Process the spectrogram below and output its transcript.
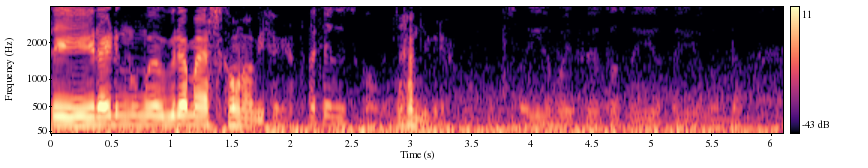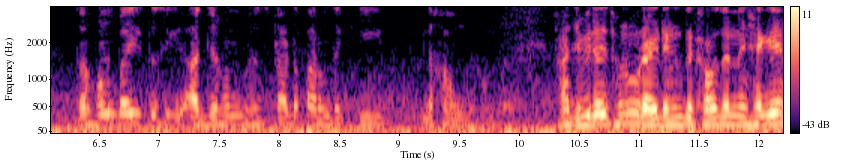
ਤੇ ਰਾਈਡਿੰਗ ਨੂੰ ਵੀਰੇ ਮੈਂ ਸਿਖਾਉਣਾ ਵੀ ਹੈਗਾ। ਅੱਛਾ ਤੁਸੀਂ ਸਿਖਾਉਂਦੇ ਹਾਂਜੀ ਵੀਰੇ। ਸਹੀ ਹੈ ਬਾਈ ਫਿਰ ਤਾਂ ਸਹੀ ਹੈ ਸਹੀ ਹੈ ਗੁੱਡ ਤਾਂ ਹੁਣ ਬਾਈ ਤੁਸੀਂ ਅੱਜ ਹੁਣ ਸਟੱਡ ਫਾਰਮ ਤੇ ਕੀ ਦਿਖਾਓਗੇ ਹੁਣ ਅੱਜ ਵੀਰੇ ਤੁਹਾਨੂੰ ਰਾਈਡਿੰਗ ਦਿਖਾਉ ਦਿੰਨੇ ਹੈਗੇ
